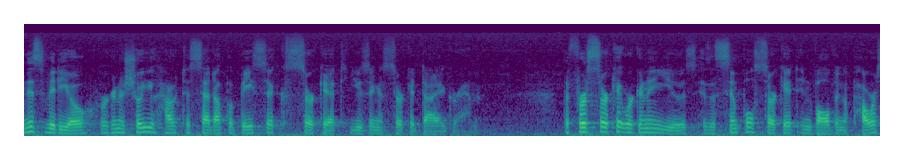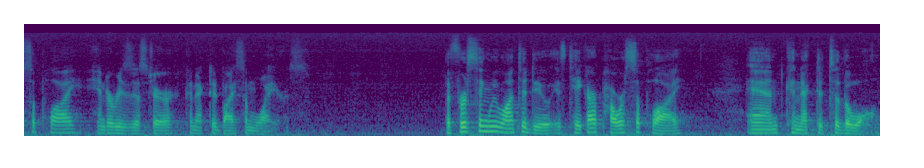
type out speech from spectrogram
this video, we're going to show you how to set up a basic circuit using a circuit diagram. The first circuit we're going to use is a simple circuit involving a power supply and a resistor connected by some wires. The first thing we want to do is take our power supply and connect it to the wall.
